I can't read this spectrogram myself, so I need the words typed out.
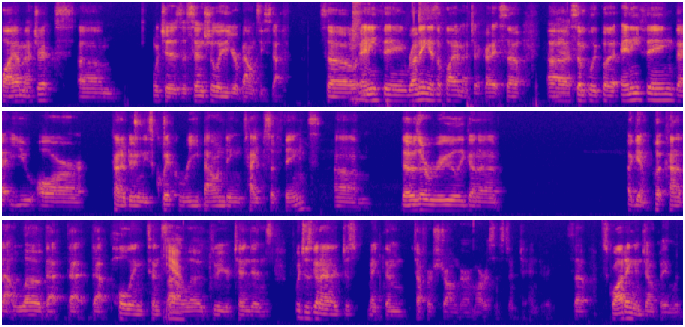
plyometrics, um, which is essentially your bouncy stuff. So Mhm. anything running is a plyometric, right? So uh, Yeah. simply put, anything that you are kind of doing these quick rebounding types of things, um, those are really gonna again put kind of that load, that that that pulling tensile Yeah. load through your tendons, which is gonna just make them tougher, stronger, more resistant to injury. So squatting and jumping would,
